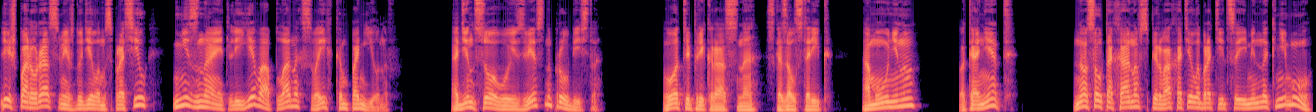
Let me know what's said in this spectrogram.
лишь пару раз между делом спросил, не знает ли Ева о планах своих компаньонов. Одинцову известно про убийство? «Вот и прекрасно», — сказал старик. «А Мунину? Пока нет. Но Салтаханов сперва хотел обратиться именно к нему,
